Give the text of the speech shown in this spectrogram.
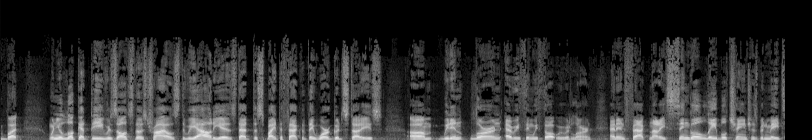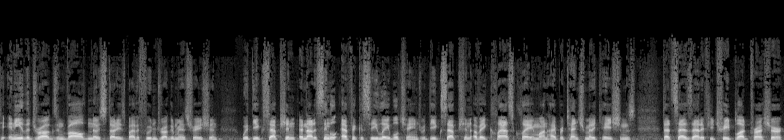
But when you look at the results of those trials, the reality is that despite the fact that they were good studies, um, we didn't learn everything we thought we would learn. And in fact, not a single label change has been made to any of the drugs involved in those studies by the Food and Drug Administration, with the exception, not a single efficacy label change, with the exception of a class claim on hypertension medications that says that if you treat blood pressure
